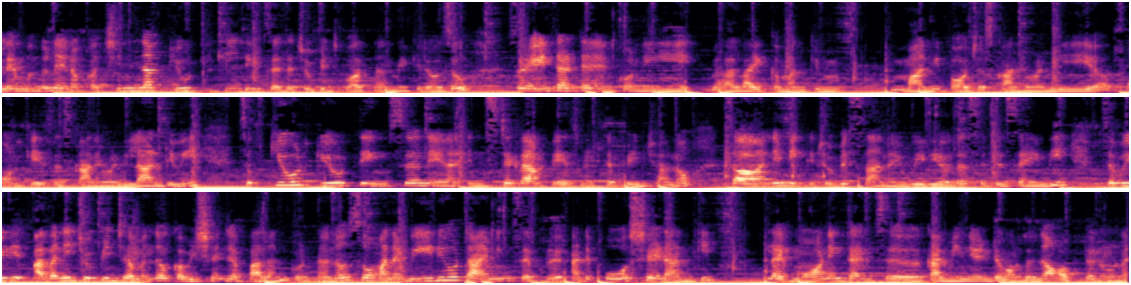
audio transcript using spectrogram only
వీడియోలోకి వెళ్ళే ముందు నేను ఒక చిన్న క్యూట్ లిటిల్ థింగ్స్ అయితే చూపించబోతున్నాను మీకు ఈరోజు. సో ఏంటంటే నేను కొన్ని లైక్ మనకి మనీ పౌచెస్ కానివ్వండి ఫోన్ కేసెస్ కానివ్వండి ఇలాంటివి. సో క్యూట్ క్యూట్ థింగ్స్ నేను ఇన్స్టాగ్రామ్ పేజ్ నుంచి తెప్పించాను. సో అవన్నీ మీకు చూపిస్తాను ఈ వీడియోలో సో చూసేయండి సో వీడియో అవన్నీ చూపించే ముందు ఒక విషయం చెప్పాలనుకుంటున్నాను. సో మన వీడియో టైమింగ్ సెపరేట్ అంటే పోస్ట్ చేయడానికి లైక్ మార్నింగ్ టైమ్స్ కన్వీనియంట్గా ఉంటుంది. ఆఫ్టర్నూన్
